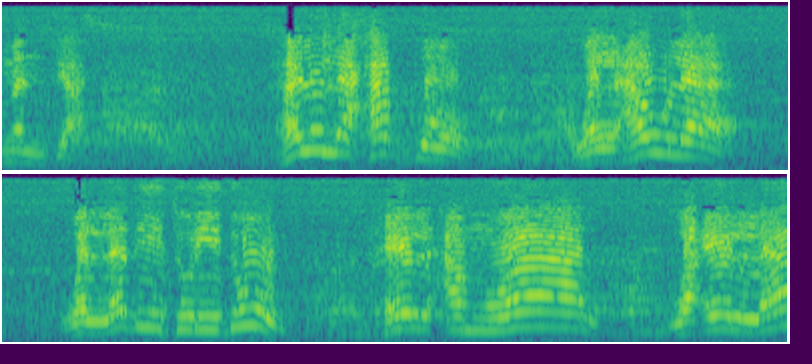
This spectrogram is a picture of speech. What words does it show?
من جاء هل الأحب والأولى والذي تريدون الأموال وإلا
